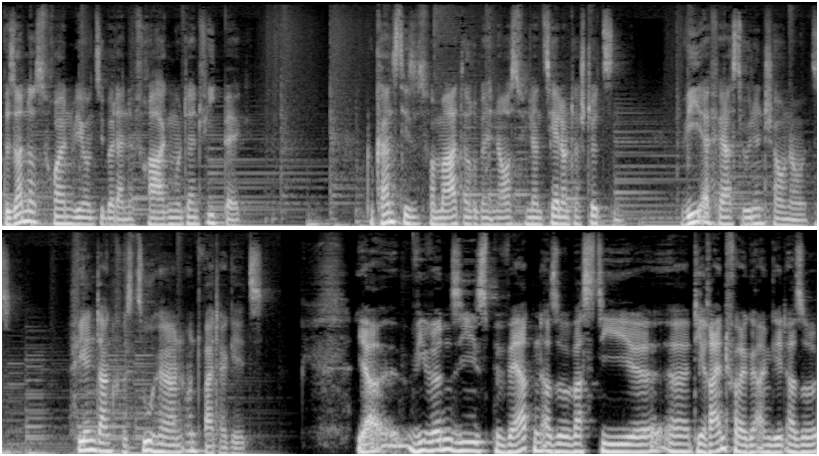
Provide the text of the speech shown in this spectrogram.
Besonders freuen wir uns über deine Fragen und dein Feedback. Du kannst dieses Format darüber hinaus finanziell unterstützen. Wie erfährst du in den Show Notes? Vielen Dank fürs Zuhören und weiter geht's. Ja, wie würden Sie es bewerten, also was die, äh, die Reihenfolge angeht? Also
